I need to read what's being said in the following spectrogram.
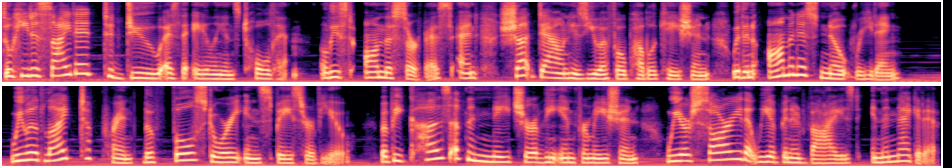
So he decided to do as the aliens told him, at least on the surface, and shut down his UFO publication with an ominous note reading We would like to print the full story in Space Review, but because of the nature of the information, we are sorry that we have been advised in the negative.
